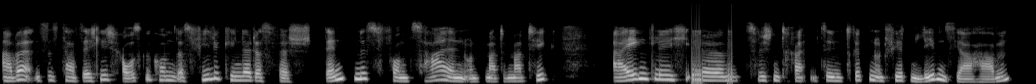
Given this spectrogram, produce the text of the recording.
Aber es ist tatsächlich rausgekommen, dass viele Kinder das Verständnis von Zahlen und Mathematik eigentlich äh, zwischen dem dritten und vierten Lebensjahr haben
